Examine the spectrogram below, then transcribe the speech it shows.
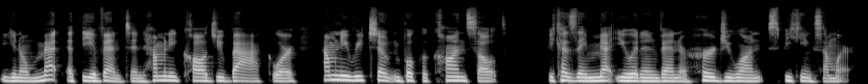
you know, met at the event and how many called you back or how many reached out and booked a consult because they met you at an event or heard you on speaking somewhere.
